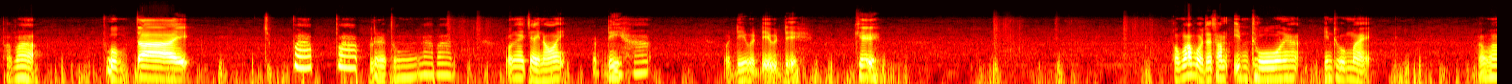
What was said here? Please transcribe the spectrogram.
เพราะว่าผมตายจุ๊บปั๊บปั๊บเหลือตรงหน้าบ้าน ว่าไงใจน้อยสวัสดีฮะ วัสดีวัสดีวัสดีโอเค ผมว่าผมจะทำอินโทรนะฮะ อินโทรใหม่ เพราะว่า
